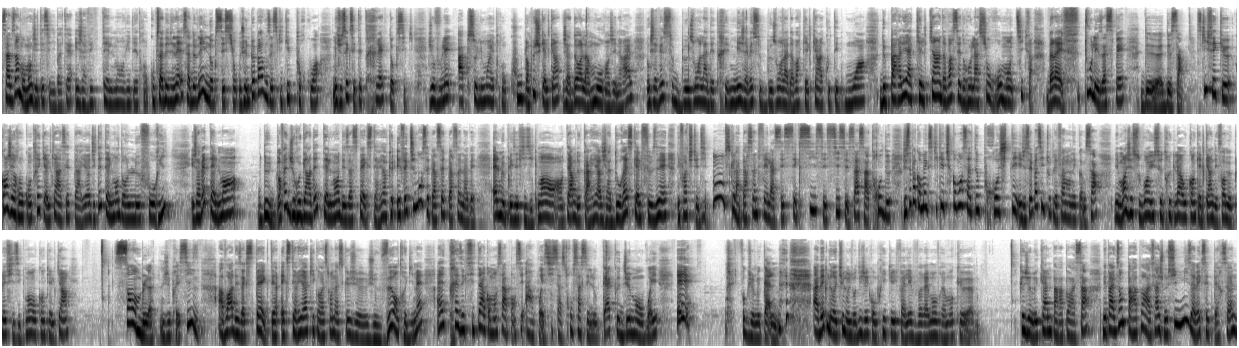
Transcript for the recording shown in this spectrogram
ça faisait un moment que j'étais célibataire et j'avais tellement envie d'être en couple. Ça devenait, ça devenait une obsession. Je ne peux pas vous expliquer pourquoi, mais je sais que c'était très toxique. Je voulais absolument être en couple. En plus, je suis quelqu'un, j'adore l'amour en général. Donc, j'avais ce besoin-là d'être aimé. J'avais ce besoin-là d'avoir quelqu'un à côté de moi, de parler à quelqu'un, d'avoir cette relation romantique. Bref, tous les aspects de, de ça. Ce qui fait que quand j'ai rencontré quelqu'un à cette période, j'étais tellement dans l'euphorie et j'avais tellement en fait, je regardais tellement des aspects extérieurs que effectivement, cette personne avait. Elle me plaisait physiquement, en termes de carrière, j'adorais ce qu'elle faisait. Des fois, tu te dis, hum, ce que la personne fait là, c'est sexy, c'est ci, c'est ça, ça a trop de, je sais pas comment expliquer. Tu commences à te projeter. Et je sais pas si toutes les femmes on est comme ça, mais moi, j'ai souvent eu ce truc là où quand quelqu'un des fois me plaît physiquement ou quand quelqu'un semble, je précise, avoir des aspects extérieurs qui correspondent à ce que je, veux, entre guillemets, à être très excitée, à commencer à penser, ah ouais, si ça se trouve, ça c'est le gars que Dieu m'a envoyé. Et faut que je me calme. Avec le recul aujourd'hui, j'ai compris qu'il fallait vraiment, vraiment que que je me calme par rapport à ça. Mais par exemple, par rapport à ça, je me suis mise avec cette personne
